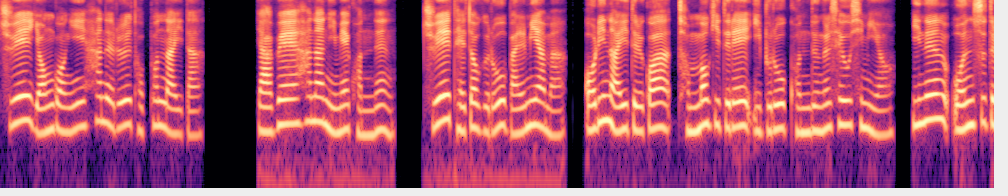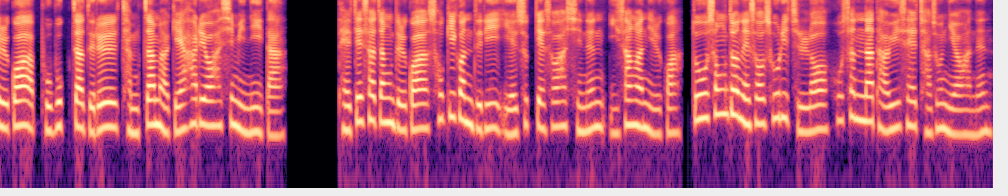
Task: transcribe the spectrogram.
주의 영광이 하늘을 덮었나이다. 야훼 하나님의 권능. 주의 대적으로 말미암아 어린 아이들과 젖먹이들의 입으로 권등을 세우심이여. 이는 원수들과 보복자들을 잠잠하게 하려 하심이니이다. 대제사장들과 서기관들이 예수께서 하시는 이상한 일과 또 성전에서 소리 질러 호산나 다윗의 자손이여 하는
